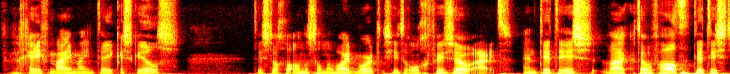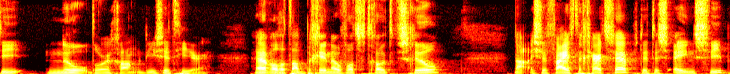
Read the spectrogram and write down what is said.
vergeef mij mijn tekenskills het is toch wel anders dan een whiteboard. Ziet er ongeveer zo uit. En dit is waar ik het over had. Dit is die nul doorgang. Die zit hier. Hè, we hadden het aan het begin over wat is het grote verschil. Nou, als je 50 hertz hebt, dit is één sweep.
